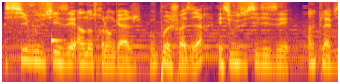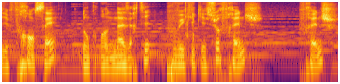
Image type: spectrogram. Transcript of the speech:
Si vous utilisez un autre langage, vous pouvez choisir. Et si vous utilisez un clavier français, donc en AZERTY, vous pouvez cliquer sur French, French,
